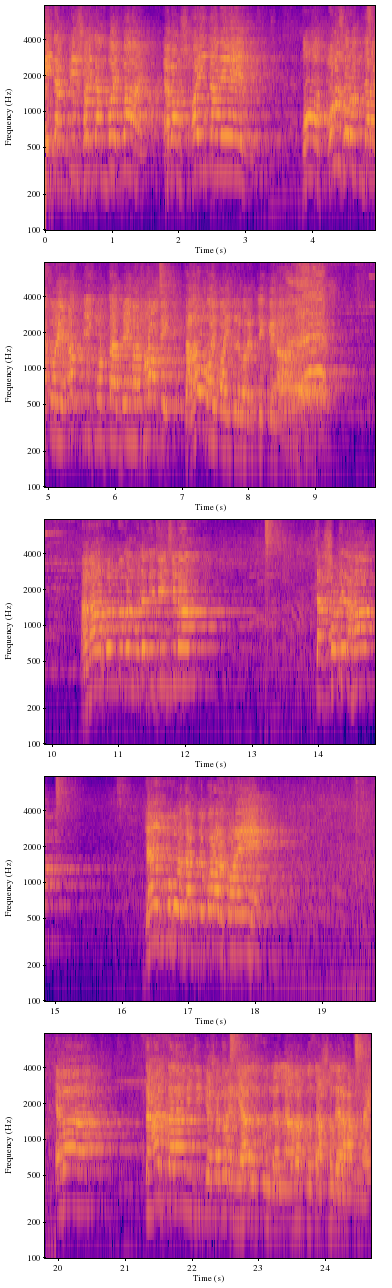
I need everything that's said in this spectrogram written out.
এই তাকবীর শয়তান ভয় পায় এবং শয়তানের পথ অনুসরণ যারা করে নাস্তিক মোর্তাদ, বেঈমান, মুনাফিক, তারাও ভয় পায়, যদি বলেন ঠিক কিনা। আমার বন্ধুগণ বোঝাতে চেয়েছিলাম করার পরে এবার সালামি জিজ্ঞাসা করেন, ইয়া রাসূলুল্লাহ, আমার তো 400 দিরহাম নাই।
